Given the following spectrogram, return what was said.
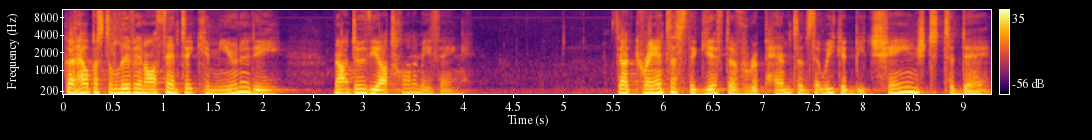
God, help us to live in authentic community not do the autonomy thing. God, grant us the gift of repentance that we could be changed today,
